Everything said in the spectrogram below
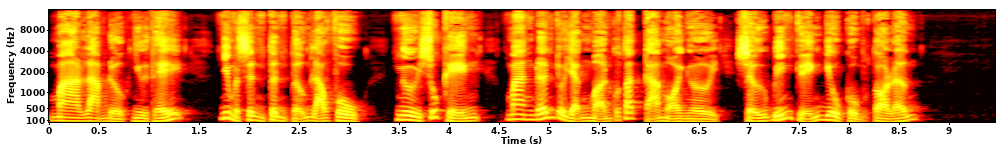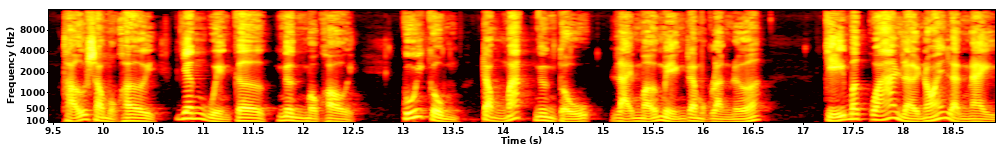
mà làm được như thế, nhưng mà xin tin tưởng lão phu, ngươi xuất hiện mang đến cho vận mệnh của tất cả mọi người sự biến chuyển vô cùng to lớn. Thở sau một hơi, dân quyền cơ ngừng một hồi, cuối cùng trong mắt ngưng tụ lại mở miệng ra một lần nữa. Chỉ bất quá lời nói lần này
